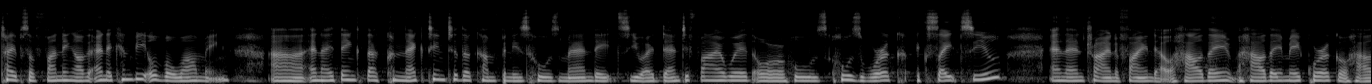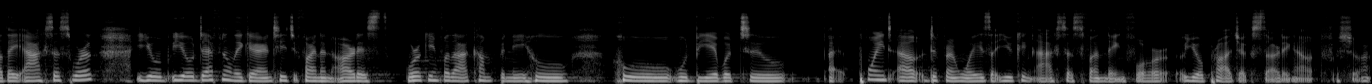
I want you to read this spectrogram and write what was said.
types of funding out there and it can be overwhelming. Uh, and I think that connecting to the companies whose mandates you identify with or whose whose work excites you and then trying to find out how they how they make work or how they access work you you'll definitely guarantee to find an artist working for that company who who would be able to point out different ways that you can access funding for your project starting out for sure.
